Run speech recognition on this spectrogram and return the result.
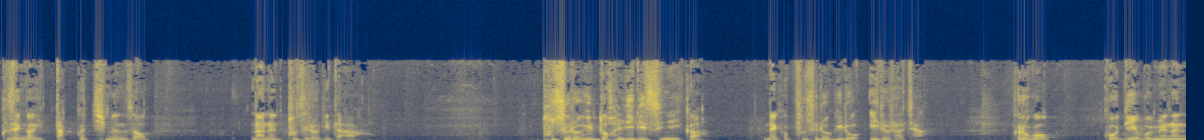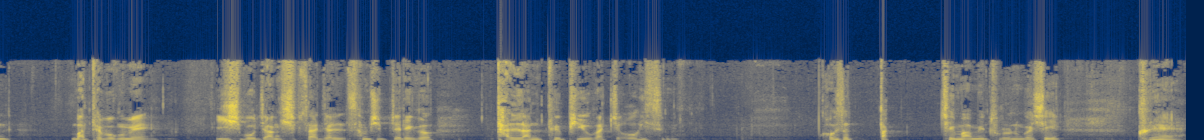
그 생각이 딱 거치면서 나는 부스러기다. 부스러기도 할 일이 있으니까 내가 부스러기로 일을 하자. 그리고 그 뒤에 보면은 마태복음의 25장 14절 30절에 그 달란트 비유가 쭉 있습니다. 거기서 딱 제 마음이 들어오는 것이 그래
